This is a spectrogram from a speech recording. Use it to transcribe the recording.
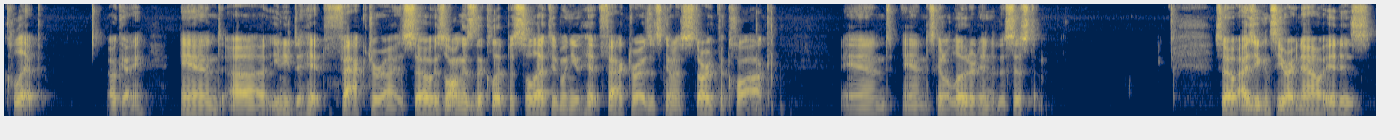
clip, okay, and uh, you need to hit factorize. So as long as the clip is selected, when you hit factorize, it's going to start the clock and, and it's going to load it into the system. So as you can see right now, it is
